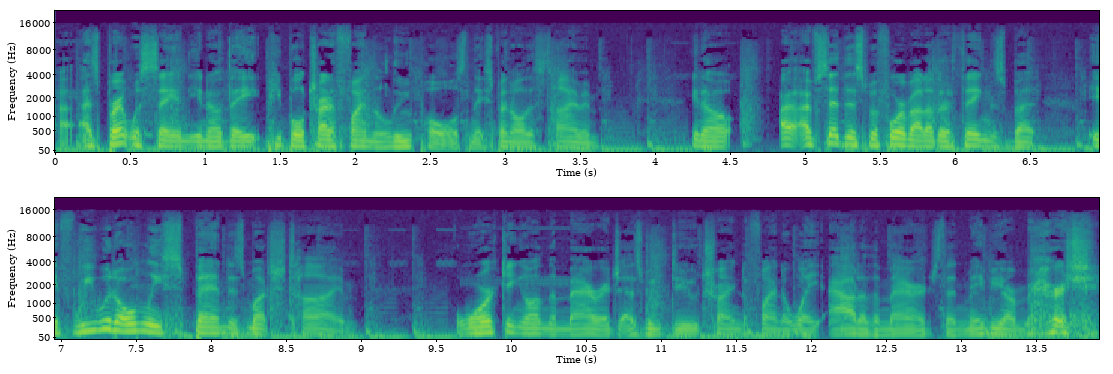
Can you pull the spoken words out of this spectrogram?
uh, as Brent was saying, you know, they people try to find the loopholes and they spend all this time. And you know, I, I've said this before about other things, but if we would only spend as much time working on the marriage as we do trying to find a way out of the marriage, then maybe our marriage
